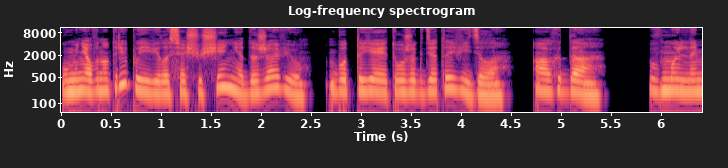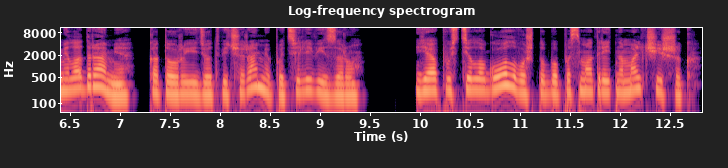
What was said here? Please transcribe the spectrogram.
У меня внутри появилось ощущение дежавю, будто я это уже где-то видела. Ах да, в мыльной мелодраме, которая идет вечерами по телевизору. Я опустила голову, чтобы посмотреть на мальчишек,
